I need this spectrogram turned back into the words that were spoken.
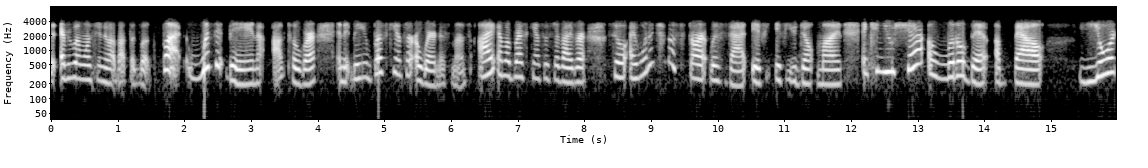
that everyone wants to know about the book. But with it being October and it being Breast Cancer Awareness Month, I am a breast cancer survivor, so I want to kind of start with that if if you don't mind. And can you share a little bit about your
